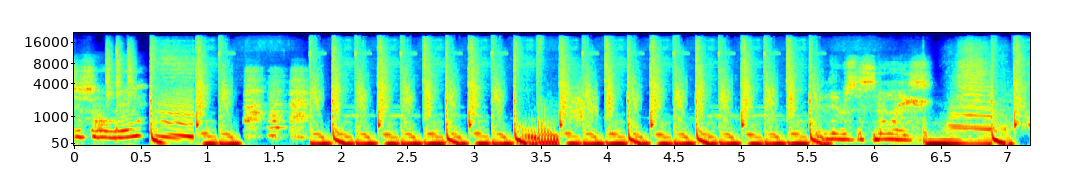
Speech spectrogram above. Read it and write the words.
Is this all real? And there was this noise.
